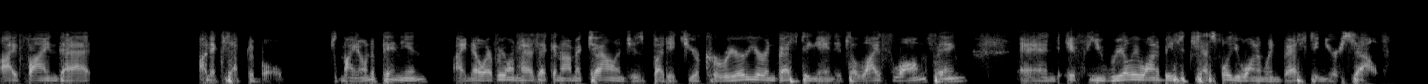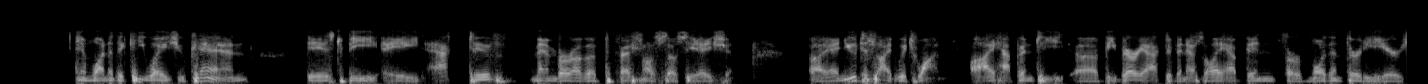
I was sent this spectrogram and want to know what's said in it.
I find that unacceptable. It's my own opinion. I know everyone has economic challenges, but it's your career you're investing in. It's a lifelong thing. And if you really want to be successful, you want to invest in yourself. And one of the key ways you can is to be an active member of a professional association. Uh, and you decide which one. I happen to uh, be very active in SLA, have been for more than 30 years,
